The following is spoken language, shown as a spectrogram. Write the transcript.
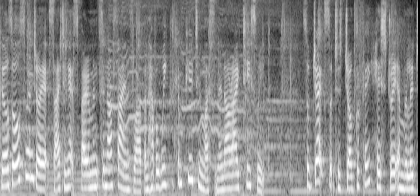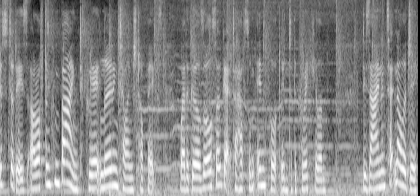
Girls also enjoy exciting experiments in our science lab and have a weekly computing lesson in our IT suite. Subjects such as geography, history and religious studies are often combined to create learning challenge topics where the girls also get to have some input into the curriculum design and technology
